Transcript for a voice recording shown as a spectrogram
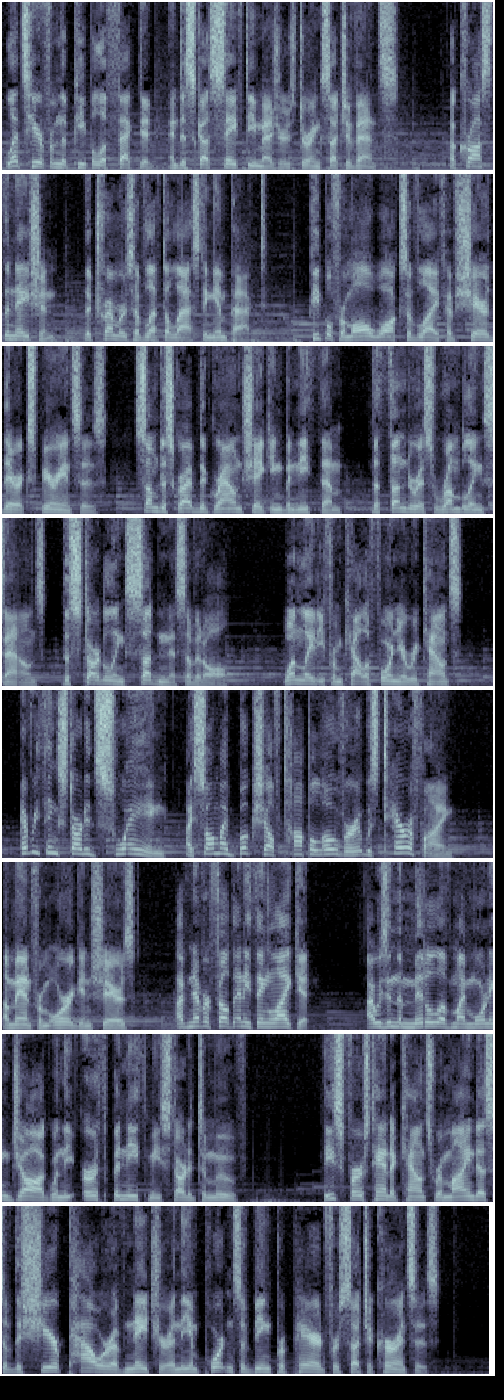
Let's hear from the people affected and discuss safety measures during such events. Across the nation, the tremors have left a lasting impact. People from all walks of life have shared their experiences, Some describe the ground shaking beneath them, the thunderous rumbling sounds, the startling suddenness of it all. One lady from California recounts, Everything started swaying, I saw my bookshelf topple over, it was terrifying. A man from Oregon shares, I've never felt anything like it. I was in the middle of my morning jog when the earth beneath me started to move. These first-hand accounts remind us of the sheer power of nature and the importance of being prepared for such occurrences.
